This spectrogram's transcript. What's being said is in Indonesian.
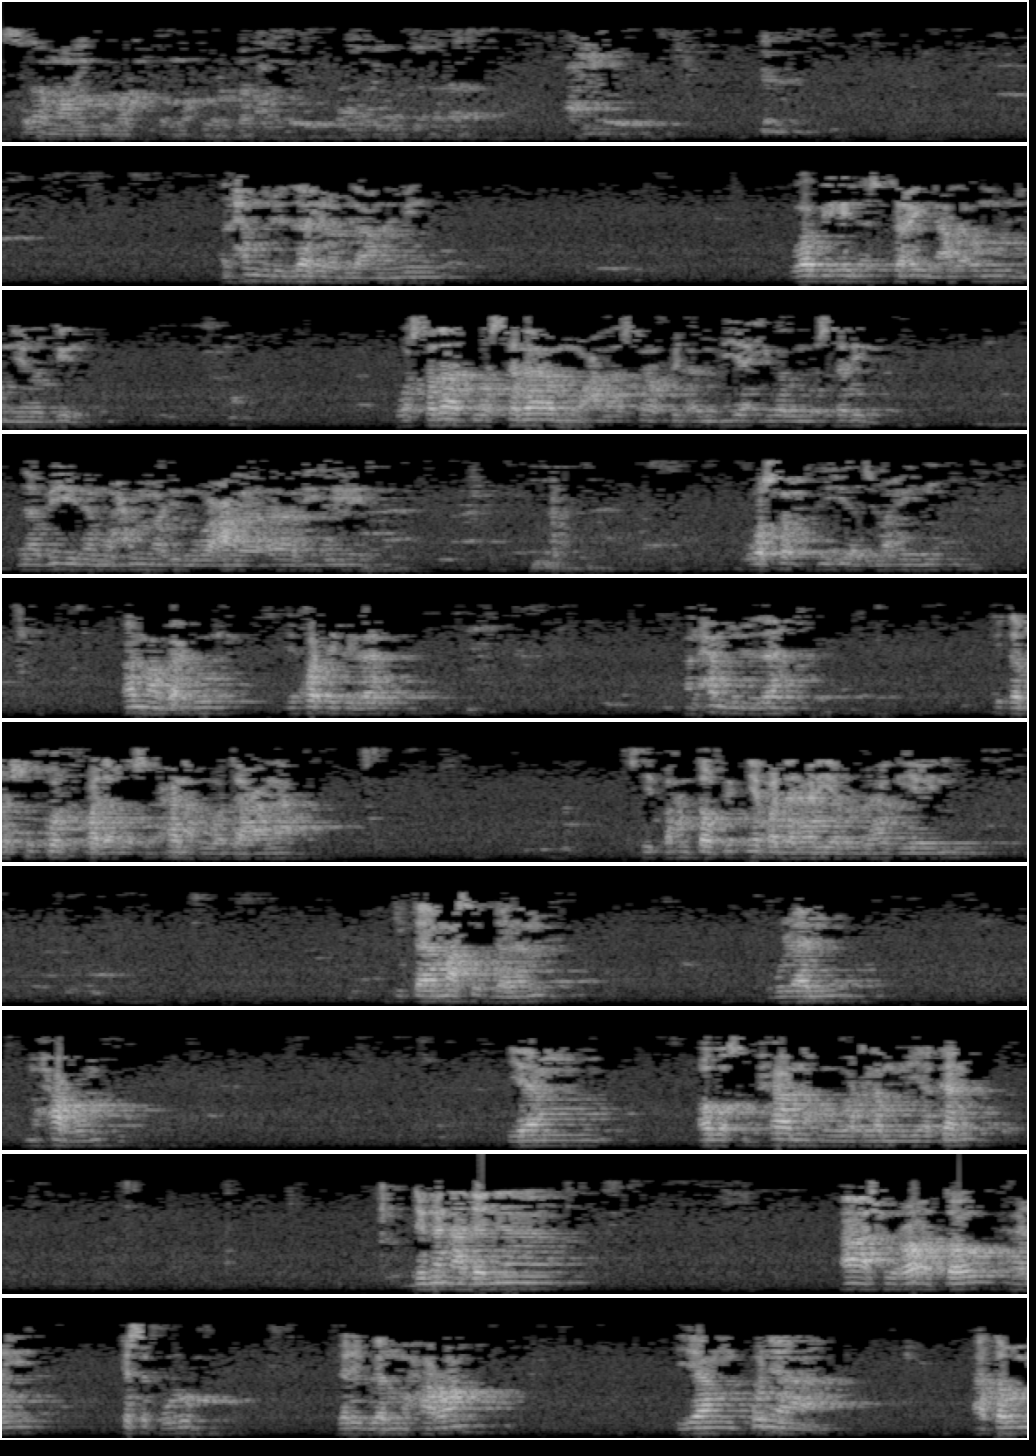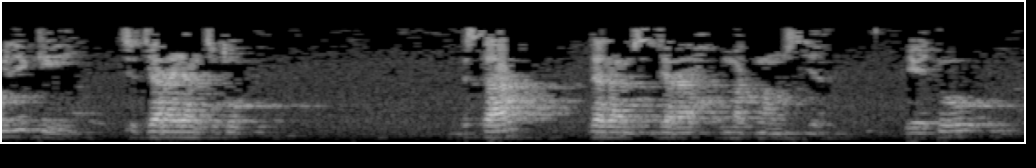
السلام عليكم ورحمة الله وبركاته. الحمد لله رب العالمين. وبه نستعين على أمور الدنيا والدين. والصلاة والسلام على أشرف الأنبياء والمرسلين. نبينا محمد وعلى آله وصحبه أجمعين أما بعد إخوتي في الله الحمد لله kita bersyukur kepada Allah Subhanahu wa taala limpahan taufiknya pada hari yang berbahagia ini kita masuk dalam bulan Muharram yang Allah Subhanahu wa taala muliakan. Dengan adanya Ashura atau hari ke-10 dari bulan Muharram yang punya atau memiliki sejarah yang cukup besar dalam sejarah umat manusia yaitu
